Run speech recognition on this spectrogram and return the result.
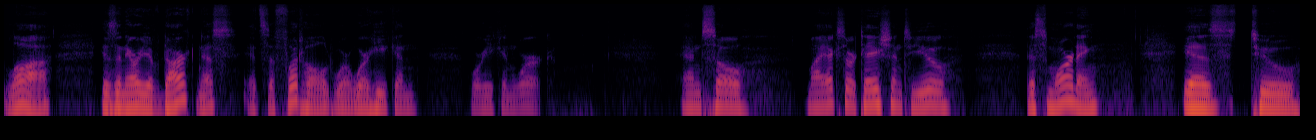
law is an area of darkness. It's a foothold where, where he can where he can work. And so my exhortation to you this morning is to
